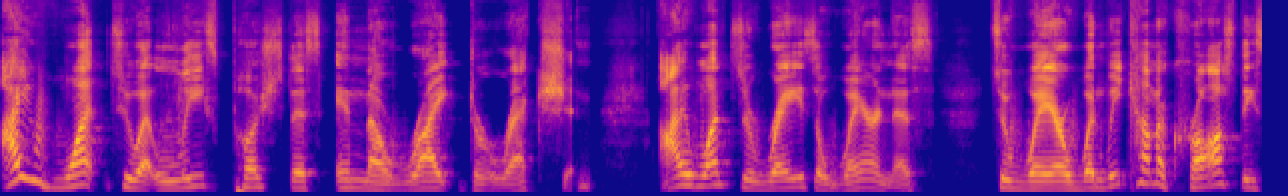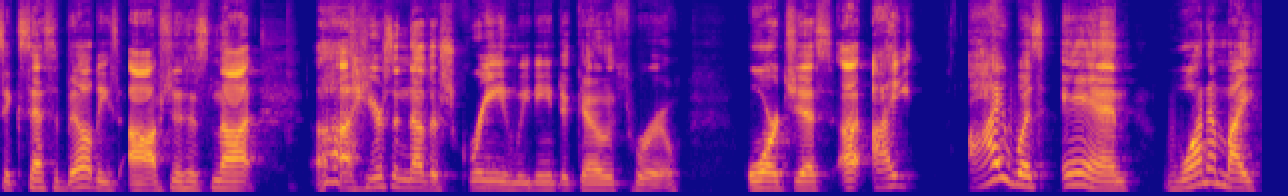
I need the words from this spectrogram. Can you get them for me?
I want to at least push this in the right direction. I want to raise awareness to where when we come across these accessibility options, it's not, uh, here's another screen we need to go through, or just, uh, I, I was in one of my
